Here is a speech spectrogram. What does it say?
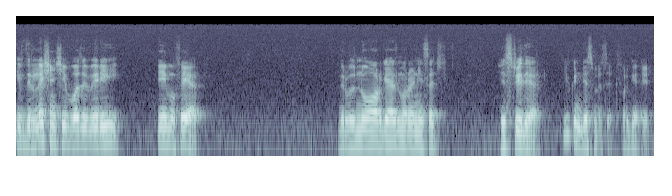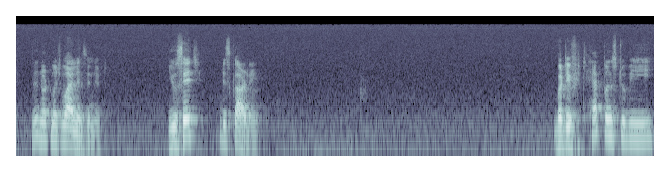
if the relationship was a very tame affair, there was no orgasm or any such history there, you can dismiss it, forget it. There's not much violence in it. Usage, discarding. But if it happens to be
